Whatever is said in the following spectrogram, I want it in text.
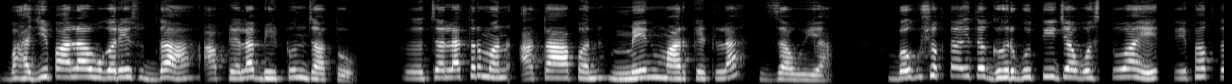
भाजीपाला वगैरे सुद्धा आपल्याला भेटून जातो. चला तर मग आता आपण मेन मार्केटला जाऊया. बघू शकता इथं घरगुती ज्या वस्तू आहेत ते फक्त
